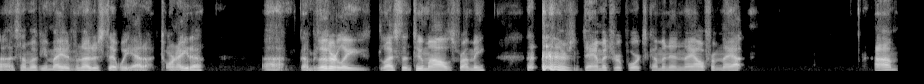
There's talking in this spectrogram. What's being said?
Uh, some of you may have noticed that we had a tornado. Uh, I'm literally less than two miles from me. There's damage reports coming in now from that. Um,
